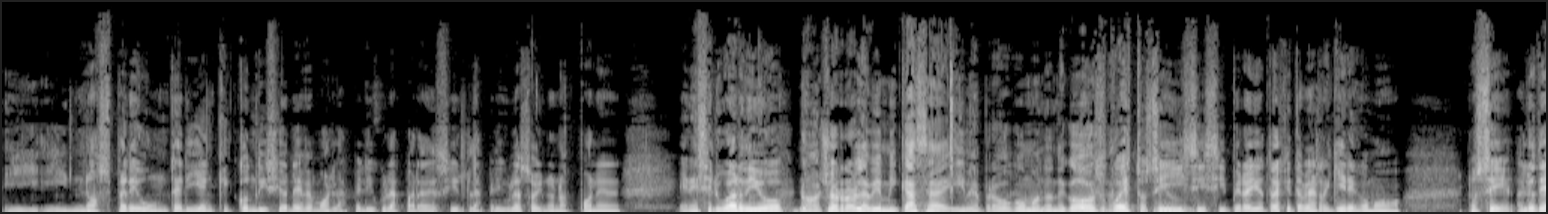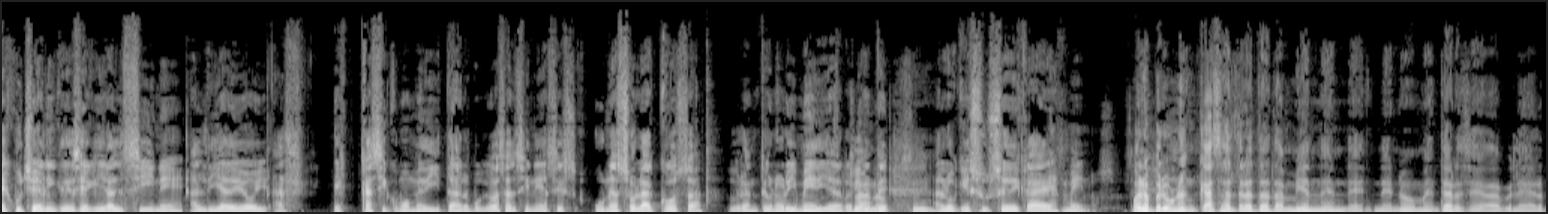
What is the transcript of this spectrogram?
y, y nos preguntaría en qué condiciones vemos las películas para decir las películas hoy no nos ponen en ese lugar? Digo, No, yo Roll la vi en mi casa y me provocó un montón de cosas. por supuesto, sí, sí, sí, pero hay otras que tal vez requieren como, no sé, el otro día escuché a alguien que decía que ir al cine al día de hoy es casi como meditar, porque vas al cine y haces una sola cosa durante una hora y media, de Claro, repente, sí. algo que sucede cada vez menos. Bueno, pero uno en casa trata también de, de- de no meterse a leer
